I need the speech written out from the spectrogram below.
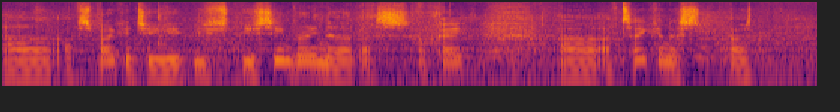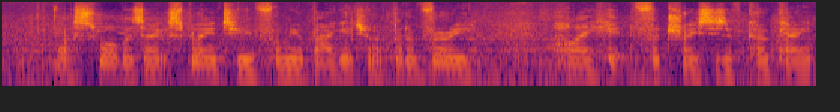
Uh, I've spoken to you. You, you seem very nervous, okay? Uh, I've taken a swab, as I explained to you, from your baggage, and I've got a very high hit for traces of cocaine.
